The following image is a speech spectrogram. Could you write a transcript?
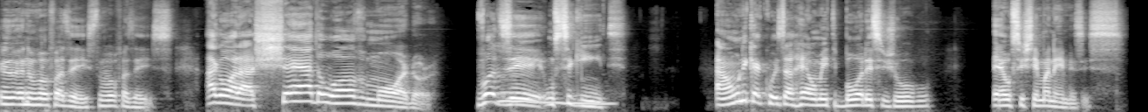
Eu, eu não vou fazer isso, não vou fazer isso. Agora, Shadow of Mordor. Vou dizer Hum. o seguinte: a única coisa realmente boa desse jogo é o sistema Nemesis.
